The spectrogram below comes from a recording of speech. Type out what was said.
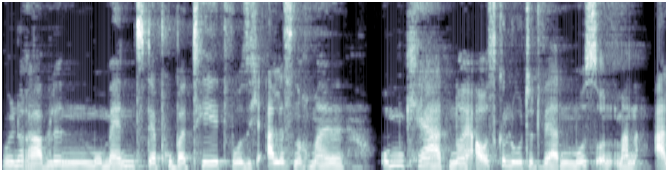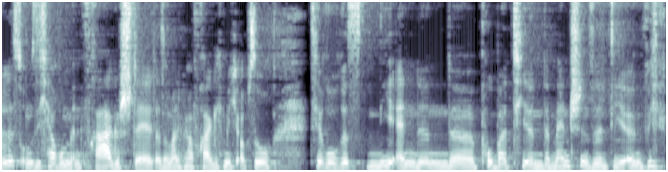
vulnerablen Moment der Pubertät, wo sich alles nochmal umkehrt, neu ausgelotet werden muss und man alles um sich herum in Frage stellt. Also manchmal frage ich mich, ob so Terroristen nie endende, pubertierende Menschen sind, die irgendwie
